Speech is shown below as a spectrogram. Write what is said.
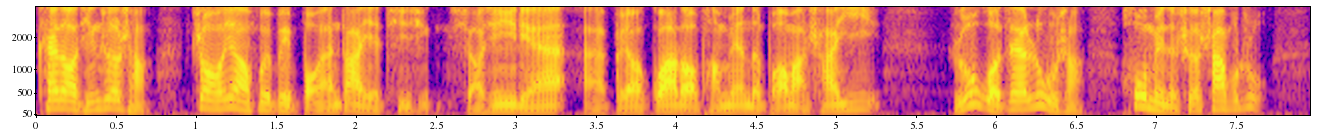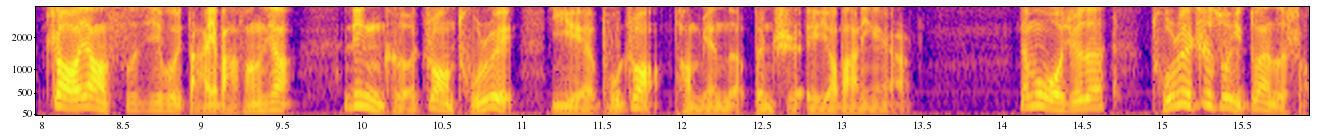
开到停车场，照样会被保安大爷提醒：“小心一点，哎，不要刮到旁边的宝马叉一。”如果在路上后面的车刹不住，照样司机会打一把方向。宁可撞途锐，也不撞旁边的奔驰 A 幺八零 L。那么，我觉得途锐之所以段子少，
